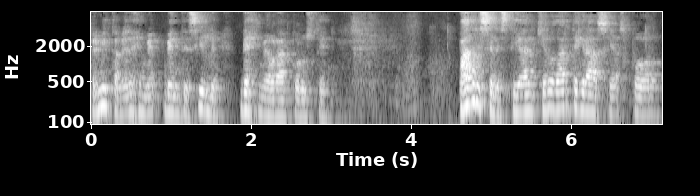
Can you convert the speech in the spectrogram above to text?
Permítame, déjeme bendecirle, déjeme orar por usted. Padre Celestial, quiero darte gracias por,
